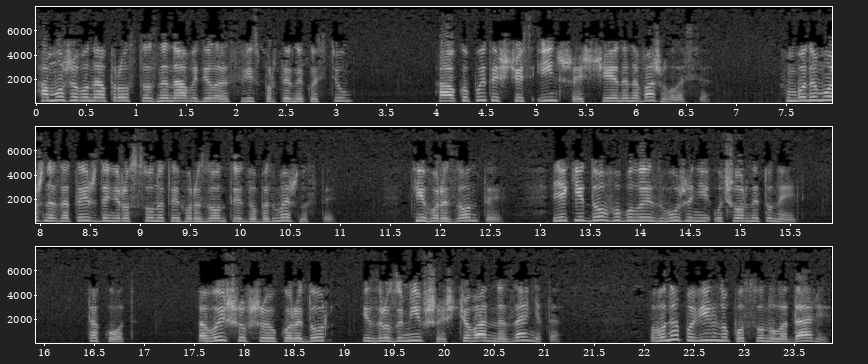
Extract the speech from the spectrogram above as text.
А може, вона просто зненавиділа свій спортивний костюм, а окупити щось інше ще не наважувалася, бо не можна за тиждень розсунути горизонти до безмежності, ті горизонти, які довго були звужені у чорний тунель. Так от, вийшовши у коридор і зрозумівши, що ванна зайнята, вона повільно посунула далі,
